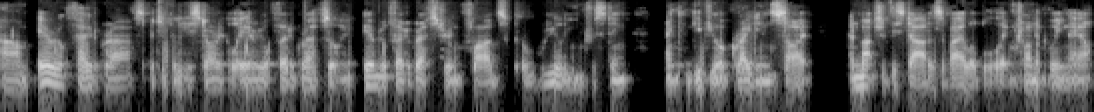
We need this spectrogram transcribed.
um, aerial photographs, particularly historical aerial photographs or aerial photographs during floods are really interesting and can give you a great insight. And much of this data is available electronically now,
